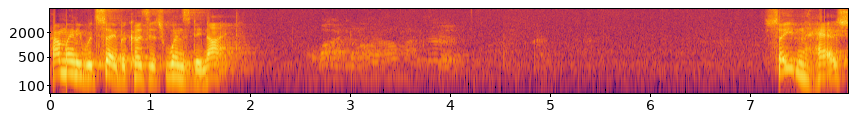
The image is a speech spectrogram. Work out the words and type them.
How many would say because it's Wednesday night? Satan has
